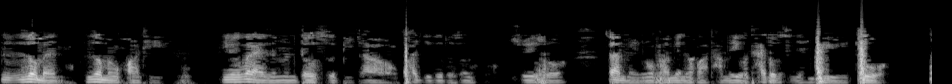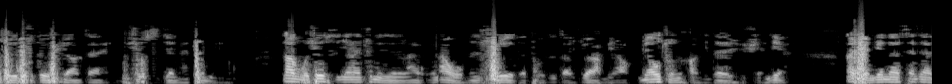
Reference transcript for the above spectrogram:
热门热门话题，因为未来人们都是比较快节奏的生活，所以说在美容方面的话，他没有太多的时间去做，所以说就需要在午休时间来做美容。那午休时间来做美容，那那我们所有的投资者就要瞄瞄准好你的选店。那选店呢，现在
